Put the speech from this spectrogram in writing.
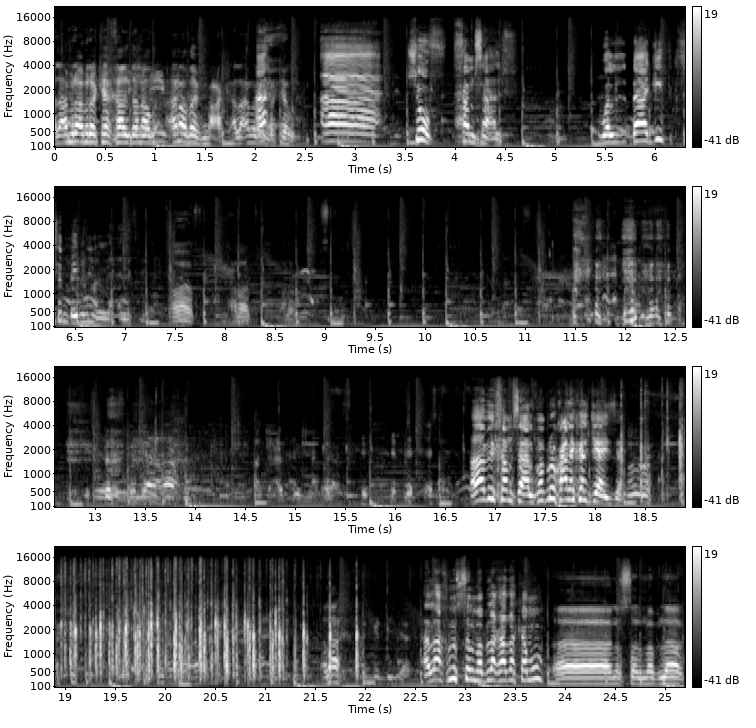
الأمر امرك يا خالد أنا أنا ضيف معك. الأمر امرك يلا آه شوف خمسة ألف. والباقي تقسم بينهم ال- الاثنين. خلاص خلاص. هذه خمسة ألف مبروك عليك الجائزة. الأخ. الأخ نص المبلغ هذا كم هو؟ آه نص المبلغ.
